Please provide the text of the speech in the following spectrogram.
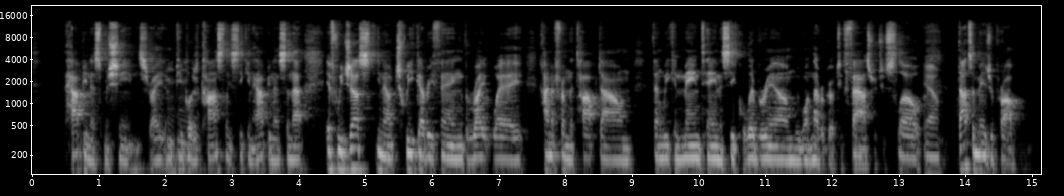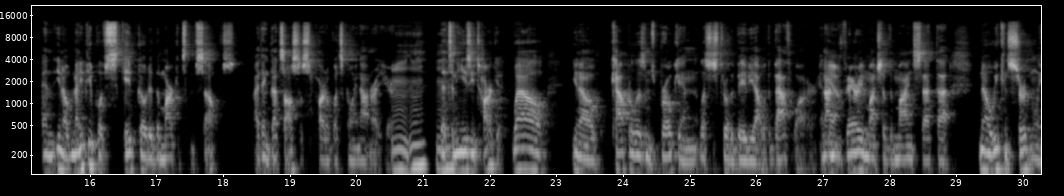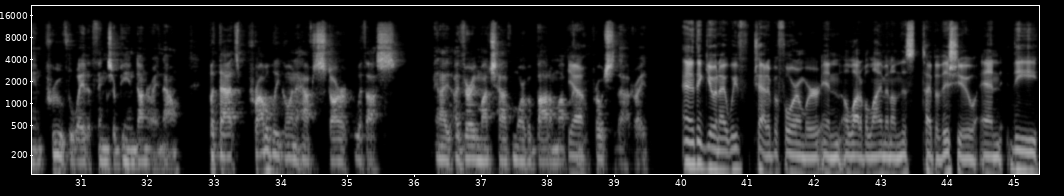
happiness machines, right? And mm-hmm. people are constantly seeking happiness. And that if we just, you know, tweak everything the right way, kind of from the top down, then we can maintain this equilibrium. We won't never grow too fast or too slow. Yeah. That's a major problem. And, you know, many people have scapegoated the markets themselves. I think that's also part of what's going on right here. Mm-hmm. Mm-hmm. That's an easy target. Well, you know, capitalism's broken. Let's just throw the baby out with the bathwater. And I'm very much of the mindset that no, we can certainly improve the way that things are being done right now, but that's probably going to have to start with us. And I, I very much have more of a bottom up yeah. kind of approach to that, right? And I think you and I we've chatted before, and we're in a lot of alignment on this type of issue. And the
